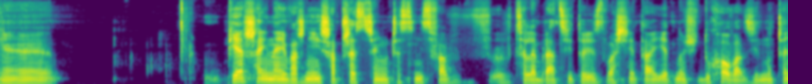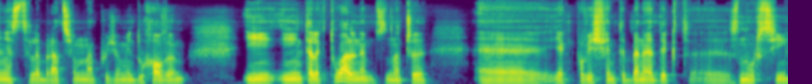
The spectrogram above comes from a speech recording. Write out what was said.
E, pierwsza i najważniejsza przestrzeń uczestnictwa w, w, celebracji to jest właśnie ta jedność duchowa, zjednoczenie z celebracją na poziomie duchowym i, i intelektualnym. To znaczy, e, jak powie święty Benedykt e, z Nursi,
